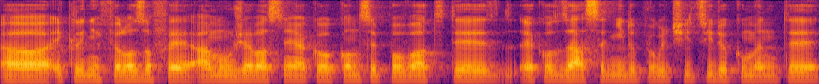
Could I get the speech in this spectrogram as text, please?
uh, i klidně filozofii a může vlastně jako koncipovat ty jako zásadní doporučující dokumenty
